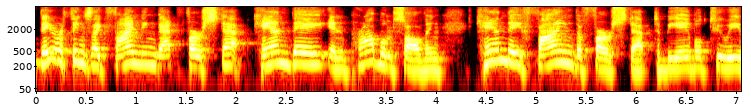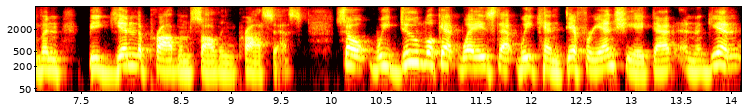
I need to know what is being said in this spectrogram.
they are things like finding that first step. Can they, in problem solving, can they find the first step to be able to even begin the problem solving process? So we do look at ways that we can differentiate that. And again,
